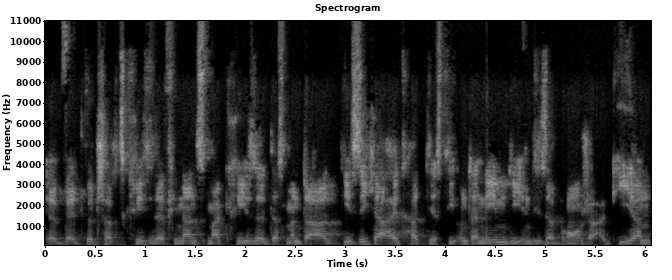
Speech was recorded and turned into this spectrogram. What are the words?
äh, Weltwirtschaftskrise, der Finanzmarktkrise, dass man da die Sicherheit hat, dass die Unternehmen, die in dieser Branche agieren,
